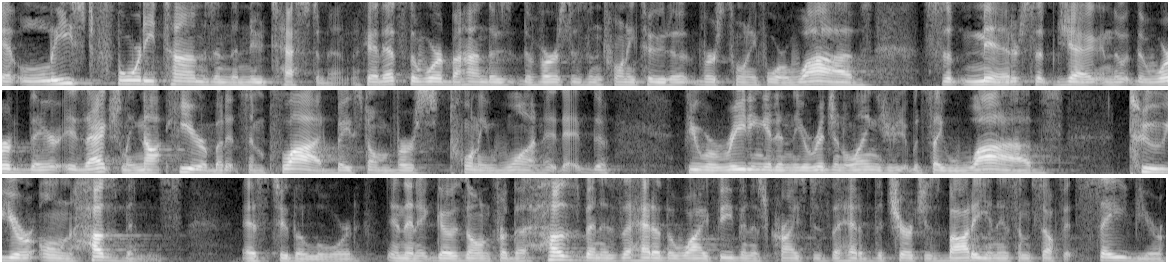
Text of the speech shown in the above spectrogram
at least 40 times in the New Testament. Okay, that's the word behind those, the verses in 22 to verse 24. Wives submit or subject, and the, the word there is actually not here, but it's implied based on verse 21. It, it, the, if you were reading it in the original language, it would say, Wives to your own husbands as to the Lord. And then it goes on for the husband is the head of the wife, even as Christ is the head of the church's body and is himself its Savior.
